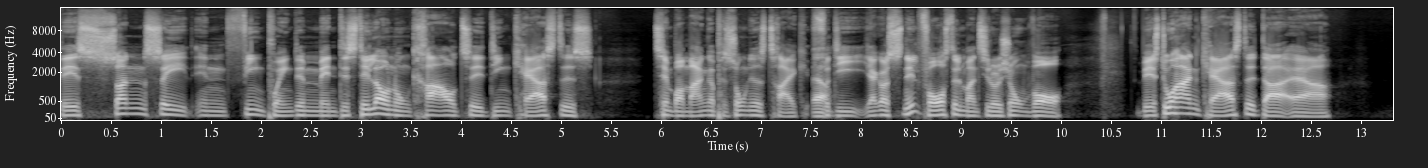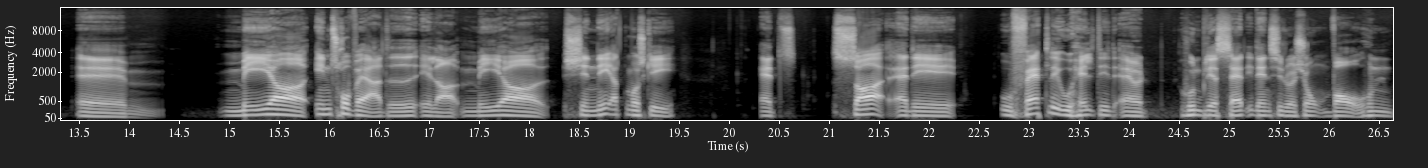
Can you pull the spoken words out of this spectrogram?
det er sådan set en fin pointe, men det stiller jo nogle krav til din kærestes temperament og personlighedstræk. Ja. Fordi jeg kan jo snilt forestille mig en situation, hvor hvis du har en kæreste, der er øh, mere introvertet eller mere genert måske, at så er det ufattelig uheldigt, at hun bliver sat i den situation, hvor hun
